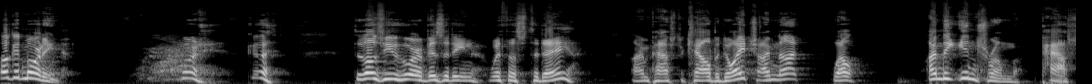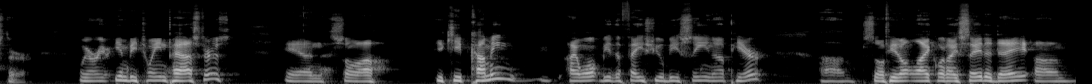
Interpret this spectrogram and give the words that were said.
Well, good morning. Good morning. Good. To those of you who are visiting with us today, I'm Pastor Cal Bedeutsch. I'm not, well, I'm the interim pastor. We're in between pastors, and so uh, you keep coming. I won't be the face you'll be seeing up here. Um, so if you don't like what I say today, um,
